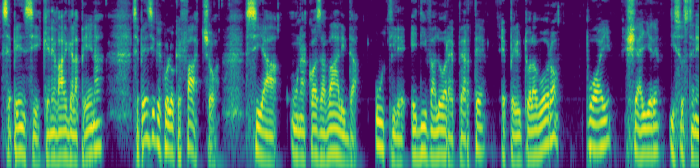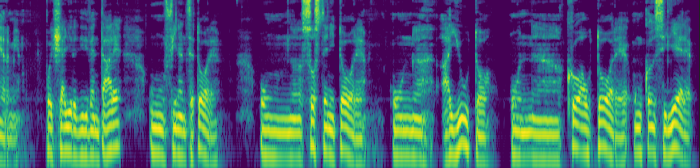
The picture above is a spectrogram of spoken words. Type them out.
se pensi che ne valga la pena, se pensi che quello che faccio sia una cosa valida, utile e di valore per te e per il tuo lavoro, puoi scegliere di sostenermi, puoi scegliere di diventare un finanziatore, un sostenitore, un aiuto, un coautore, un consigliere.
